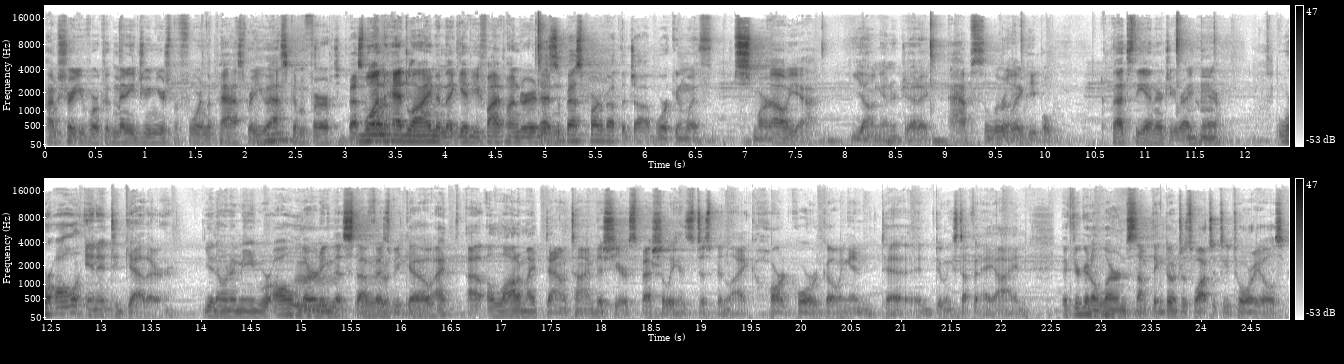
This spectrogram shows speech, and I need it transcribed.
I'm sure you've worked with many juniors before in the past where you ask them for Mm-hmm. best one part. headline and they give you 500 That's the best part about the job, working with smart, oh yeah young, energetic, absolutely people. that's the energy right Mm-hmm. there We're all in it together. You know what I mean? We're all learning this stuff as we go. I, a lot of my downtime this year, especially, has just been like hardcore going into and doing stuff in AI. And if you're going to learn something, don't just watch the tutorials.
